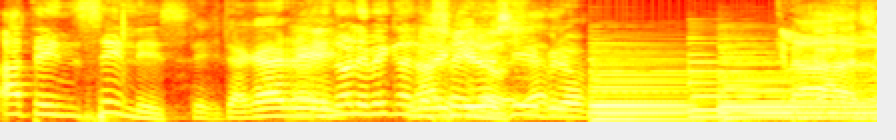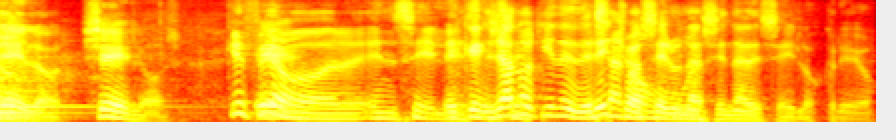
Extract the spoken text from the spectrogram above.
Ah, te enceles. Te, te agarre. Que no le vengan los quiero celos. decir, pero Claro. Celos. celos. Qué feo enceles. Es que ya ese- no tiene esa derecho a hacer una escena de celos, creo.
